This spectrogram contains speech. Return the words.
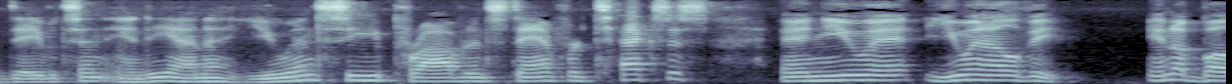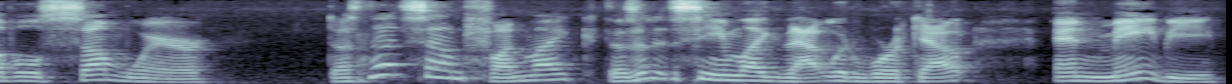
Davidson, Indiana, UNC, Providence, Stanford, Texas, and UN, UNLV in a bubble somewhere. Doesn't that sound fun, Mike? Doesn't it seem like that would work out? And maybe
